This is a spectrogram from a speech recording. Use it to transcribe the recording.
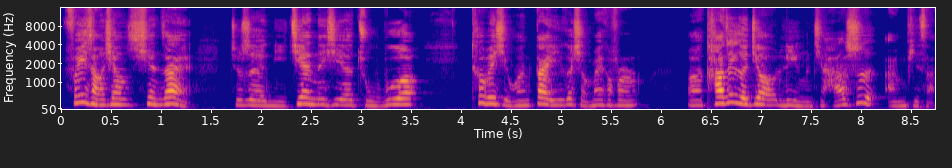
非常像现在就是你见那些主播特别喜欢带一个小麦克风啊，它这个叫领夹式 MP3，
